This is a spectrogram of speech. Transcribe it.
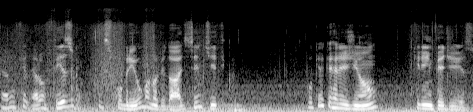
Era um, era um físico que descobriu uma novidade científica. Por que, que a religião queria impedir isso?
